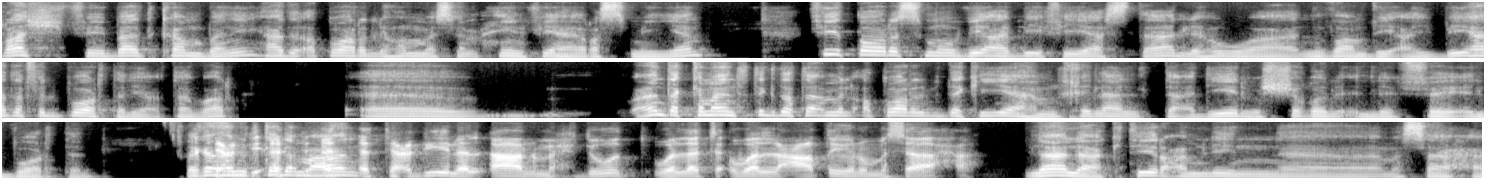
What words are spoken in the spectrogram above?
Rush في Bad Company هذه الأطوار اللي هم سامحين فيها رسميا. في طور اسمه VIP Fiesta اللي هو نظام VIP هذا في ال Portal يعتبر. آه، عندك كمان أنت تقدر تعمل الاطوار اللي بدك إياها من خلال التعديل والشغل اللي في ال Portal لكن يعني نتكلم عن التعديل الآن محدود ولا ت... ولا عاطينه مساحة؟ لا لا كثير عاملين آه، مساحة.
